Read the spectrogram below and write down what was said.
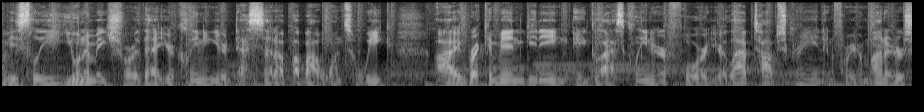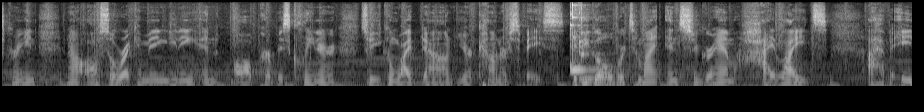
Obviously, you want to make sure that you're cleaning your desk setup about once a week. I recommend getting a glass cleaner for your laptop screen and for your monitor screen. And I also recommend getting an all-purpose cleaner so you can wipe down your counter space. If you go over to my Instagram highlights, I have a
